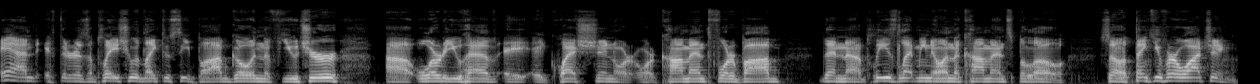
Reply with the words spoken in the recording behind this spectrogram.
And if there is a place you would like to see Bob go in the future, uh, or you have a, a question or, or comment for Bob, then uh, please let me know in the comments below. So, thank you for watching.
